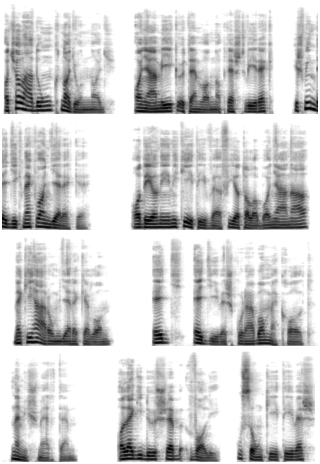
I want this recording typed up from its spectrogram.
A családunk nagyon nagy, anyámék öten vannak testvérek, és mindegyiknek van gyereke. Adél néni két évvel fiatalabb anyánál, neki három gyereke van. Egy egy éves korában meghalt, nem ismertem. A legidősebb Vali, 22 éves,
